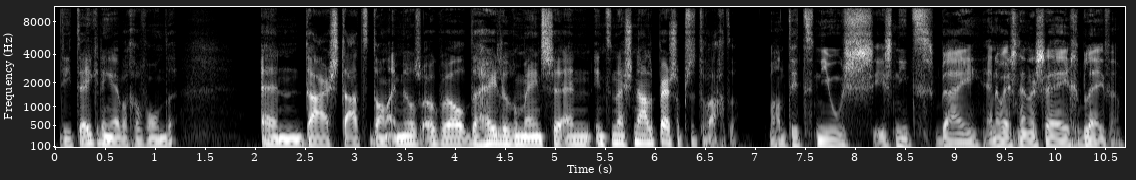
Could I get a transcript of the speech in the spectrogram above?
die tekening hebben gevonden. En daar staat dan inmiddels ook wel de hele Roemeense en internationale pers op ze te wachten. Want dit nieuws is niet bij NOS en NRC gebleven.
